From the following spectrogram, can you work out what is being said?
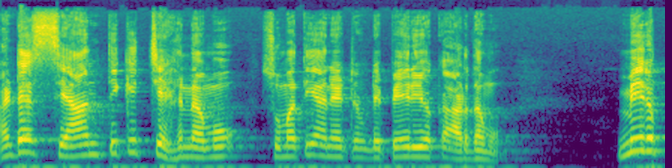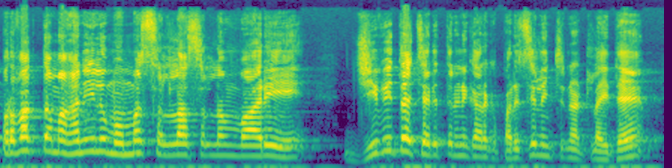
అంటే శాంతికి చిహ్నము. సుమతి అనేటువంటి పేరు యొక్క అర్థము. మీరు ప్రవక్త మహనీయులు ముహమ్మద్ సల్లాహం వారి జీవిత చరిత్రని కనుక పరిశీలించినట్లయితే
